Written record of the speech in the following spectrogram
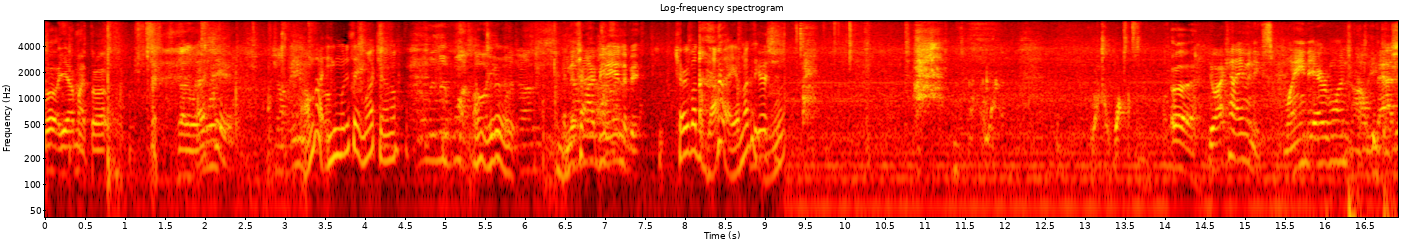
Well, yeah, I might throw up. I'm not eating when this ain't my channel. I only live once. I'm good. And this might be the end of it. Cherry's about to die. I'm not gonna eat it. Uh, Yo, I can't even explain to everyone how eat bad this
